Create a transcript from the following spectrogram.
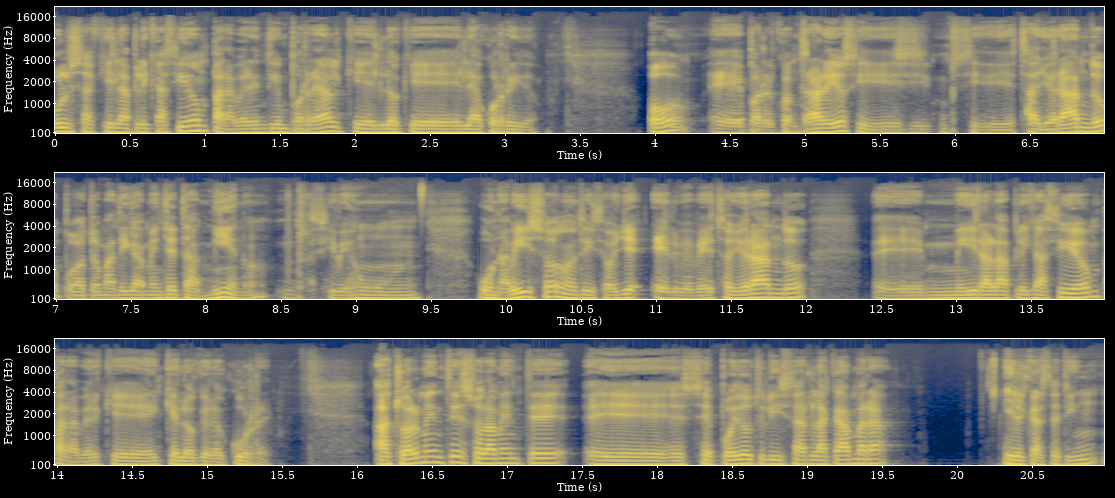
Pulsa aquí la aplicación para ver en tiempo real qué es lo que le ha ocurrido. O, eh, por el contrario, si, está llorando, pues automáticamente también recibes un, aviso donde te dice, oye, el bebé está llorando, eh, mira la aplicación para ver qué, es lo que le ocurre. Actualmente solamente eh, se puede utilizar la cámara y el calcetín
